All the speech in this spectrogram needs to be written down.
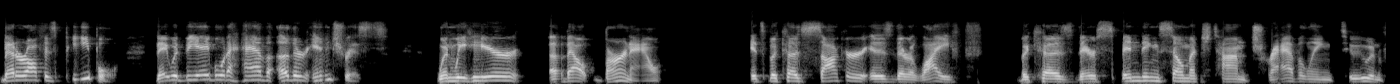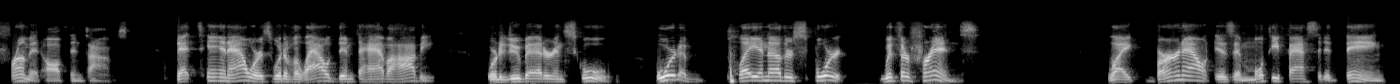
better off as people they would be able to have other interests when we hear about burnout It's because soccer is their life because they're spending so much time traveling to and from it oftentimes. That 10 hours would have allowed them to have a hobby or to do better in school or to play another sport with their friends. Like burnout is a multifaceted thing,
